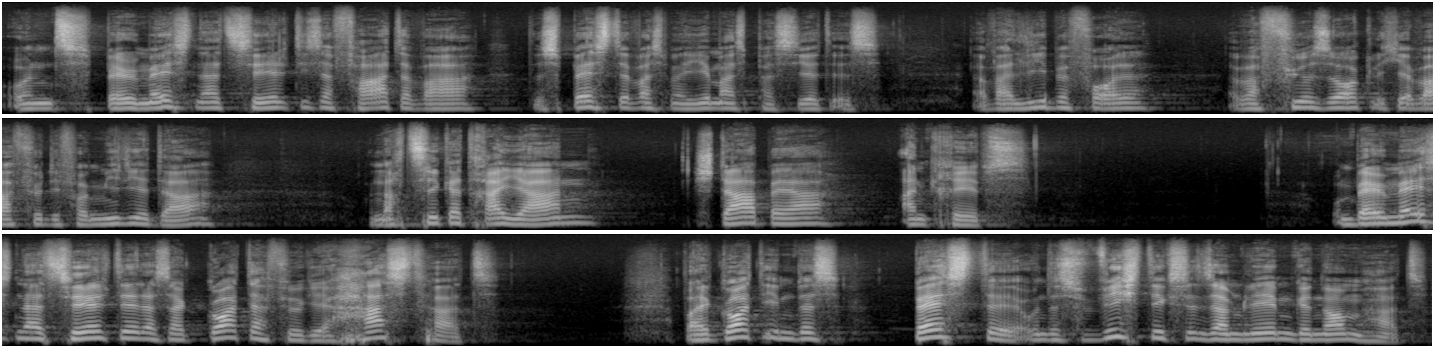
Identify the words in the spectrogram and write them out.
Und Barry Mason erzählt, dieser Vater war das Beste, was mir jemals passiert ist. Er war liebevoll, er war fürsorglich, er war für die Familie da. Und nach circa drei Jahren starb er an Krebs. Und Barry Mason erzählte, dass er Gott dafür gehasst hat, weil Gott ihm das Beste und das Wichtigste in seinem Leben genommen hat.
